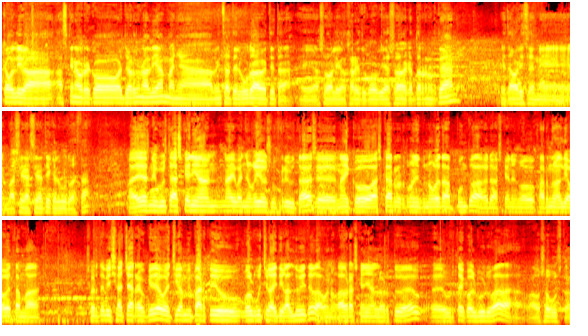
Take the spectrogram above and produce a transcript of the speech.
Kauldi ba, azken aurreko jardunaldian, baina bintzat helburua beteta. E, aso balian jarrituko bidazoa katorren urtean, eta hori zen e, basira ziratik helburua, ezta? Ba, ez nik uste azkenian nahi baino gehiago sufriuta, ze nahiko askar lortu genitu nogeta puntua, gero azkenengo jardunaldi hauetan ba, suerte bizka txarra eukideu, etxigan bi partiu gol gutxi gaitik galdu ditu, ba, bueno, gaur azkenian lortu e, urteko helburua, da, ba, oso gusto.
